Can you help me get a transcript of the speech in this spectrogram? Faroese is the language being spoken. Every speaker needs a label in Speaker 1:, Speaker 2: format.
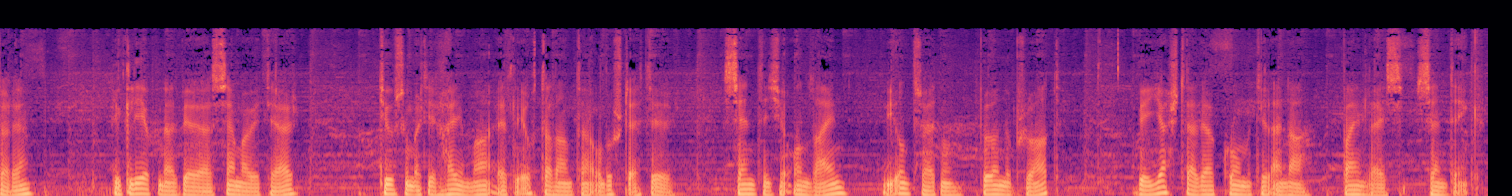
Speaker 1: lortare. Vi gleder meg at vi er sammen vidt her. Du som er til heima eller i Ottalanda og lortet etter sendingen online. Vi undrer noen bøneprat. Vi er hjertelig velkommen til en beinleis sending.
